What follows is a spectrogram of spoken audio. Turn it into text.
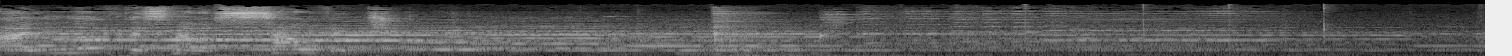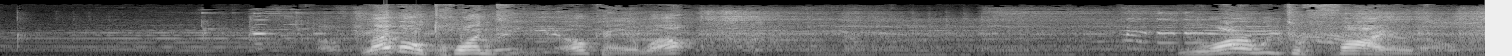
I love the smell of salvage. Okay, Level 20. bring it on. Okay, well. You are weak to fire, though.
